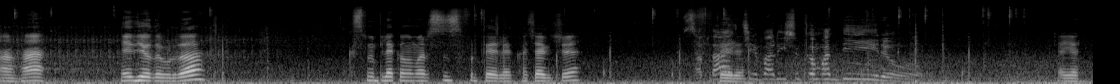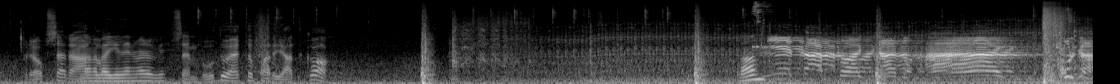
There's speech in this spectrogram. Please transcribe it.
Aha. Ne diyordu burada? Kısmı plaka numarası 0 TL. Kaçakçı. 0 A TL. dajcie Wariszu komandiru. Gel gel. Proszę Bana rado. belgelerini ver bir. Przembudu eto pariatko. Lan. Nie tak to, jak dadzą. Aj! Kurka!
